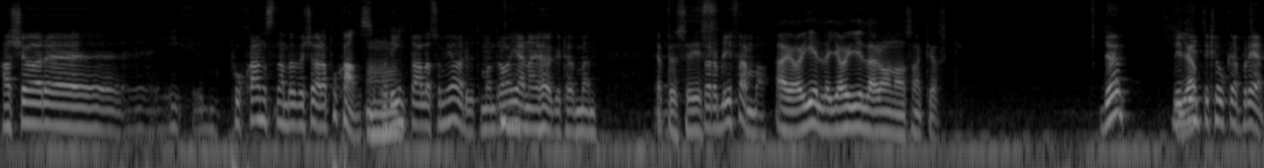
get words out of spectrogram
Han kör eh, på chans när han behöver köra på chans. Mm. Och det är inte alla som gör det. Utan man drar gärna i högertummen Ja, precis. för att bli femma. Ja, jag, gillar, jag gillar honom som kusk. Du, vi blir Ja. inte klokare på det.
